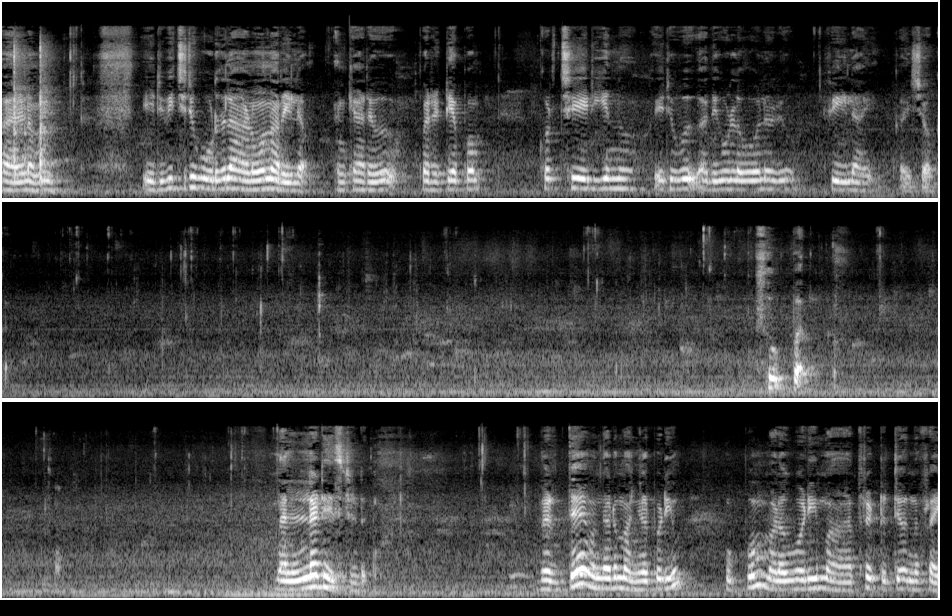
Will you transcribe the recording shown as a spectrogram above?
കാരണം എരിവിച്ചിട്ട് കൂടുതലാണോ എന്നറിയില്ല. എനിക്ക് അരവ് പുരട്ടിയപ്പം കുറച്ച് എരിയുന്നു എരിവ് അധികമുള്ള പോലെ ഒരു ഫീലായി കഴിച്ചു നോക്കാം സൂപ്പർ. നല്ല ടേസ്റ്റ് ഉണ്ട്. വെറുതെ ഒന്നോട് മഞ്ഞൾപ്പൊടിയും ഉപ്പും മുളക് പൊടിയും മാത്രം ഇട്ടിട്ട് ഒന്ന് ഫ്രൈ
